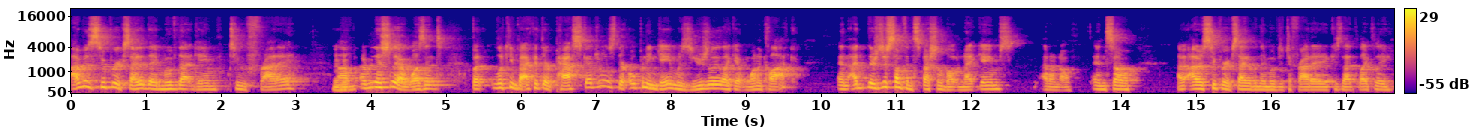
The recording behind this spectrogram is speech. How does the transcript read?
I was super excited they moved that game to Friday. Um, initially, I wasn't, but looking back at their past schedules, their opening game was usually like at one o'clock, and I, there's just something special about night games. I don't know, and so I, I was super excited when they moved it to Friday because that likely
